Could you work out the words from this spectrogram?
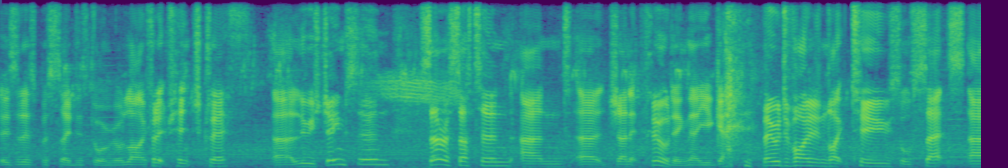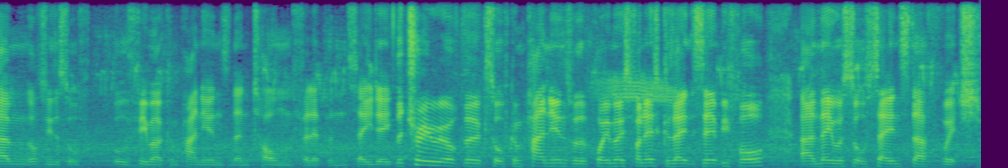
is Elizabeth Sladen's daughter in real life, Philip Hinchcliffe, uh, Louise Jameson, Sarah Sutton, and uh, Janet Fielding. There you go. they were divided into like two sort of sets. Um, obviously, the sort of all the female companions, and then Tom, Philip, and Sadie. The trio of the sort of companions were the probably most funniest because they hadn't seen it before, and they were sort of saying stuff which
